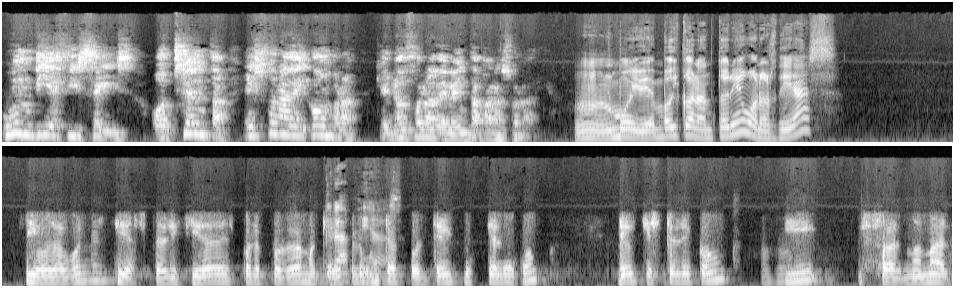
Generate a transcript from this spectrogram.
Un 16,80 es zona de compra, que no zona de venta para Solaria. Mm, muy bien, voy con Antonio, buenos días. Sí, hola, buenos días. Felicidades por el programa. Quería preguntar por Deutsche Telekom, Deutsche Telekom y Farmamar.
